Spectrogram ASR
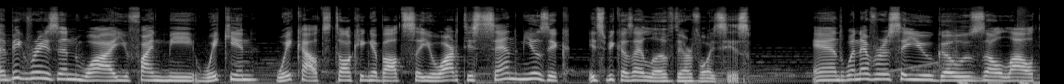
A big reason why you find me week in, week out talking about Seiyuu artists and music it's because I love their voices. And whenever Seiyuu goes all out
